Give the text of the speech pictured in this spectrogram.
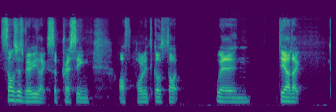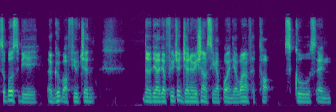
sounds just very like suppressing of political thought when they are like supposed to be a group of future the they are the future generation of Singapore and they're one of the top schools and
